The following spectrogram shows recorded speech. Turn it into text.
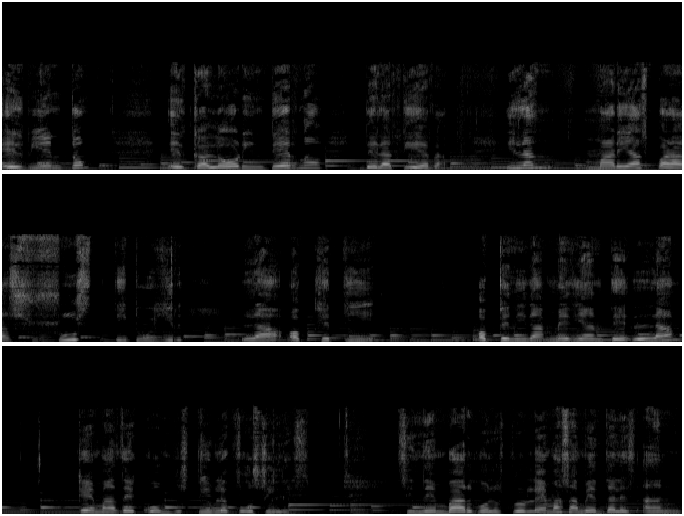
el viento el calor interno de la Tierra y las mareas para sustituir la obtenida mediante la quema de combustibles fósiles. Sin embargo, los problemas ambientales han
